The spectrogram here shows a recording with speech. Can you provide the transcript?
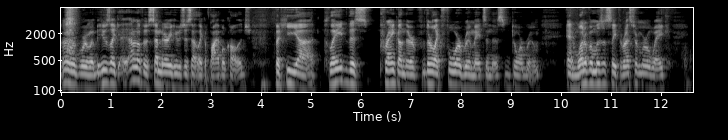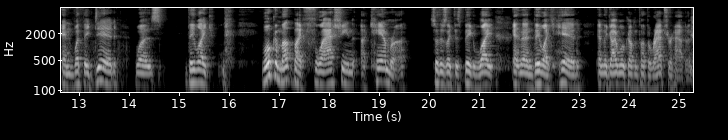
I don't remember where he went, but he was like, I don't know if it was seminary, he was just at like a Bible college. But he uh, played this prank on their, there were like four roommates in this dorm room. And one of them was asleep, the rest of them were awake. And what they did was they like woke him up by flashing a camera. So there's like this big light, and then they like hid and the guy woke up and thought the rapture happened.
